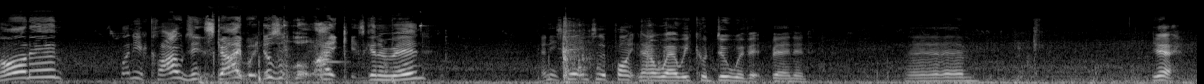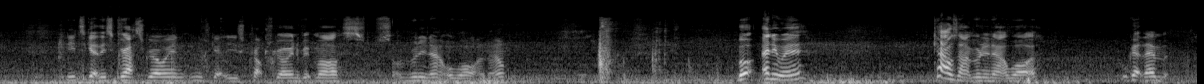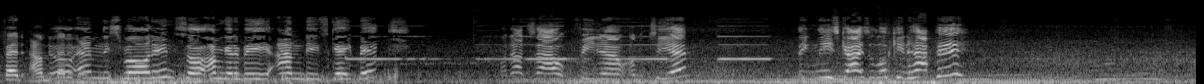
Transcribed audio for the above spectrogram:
Morning. Plenty of clouds in the sky, but it doesn't look like it's going to rain. And it's getting to the point now where we could do with it raining. Um, yeah, need to get this grass growing, need to get these crops growing a bit more. It's sort of running out of water now. But anyway, cows aren't running out of water. We'll get them fed and No bedded. M this morning, so I'm going to be Andy's gate bitch. My dad's out feeding out on the TM. Think these guys are looking happy?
